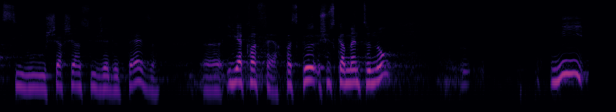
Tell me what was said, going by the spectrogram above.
si vous cherchez un sujet de thèse, euh, il y a quoi faire, parce que jusqu'à maintenant, euh, ni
